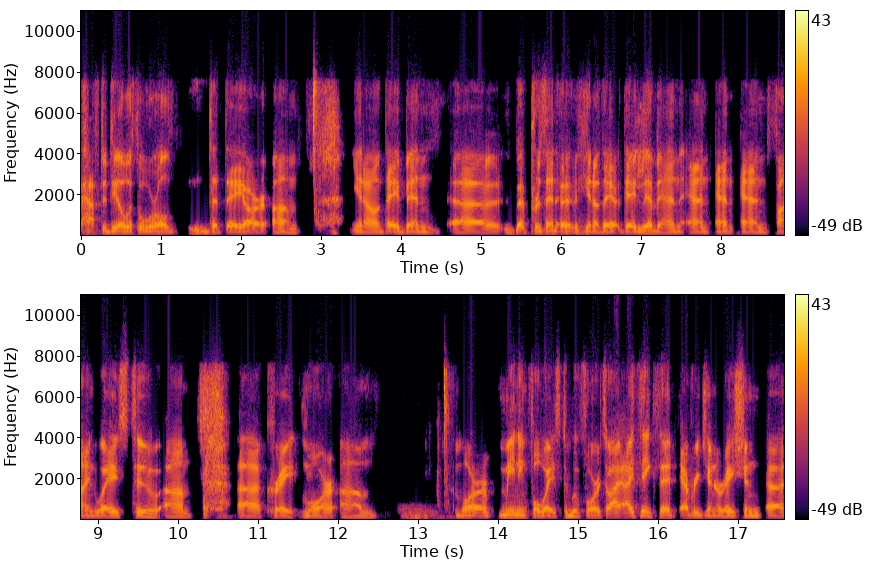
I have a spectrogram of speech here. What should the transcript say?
have to deal with the world that they are um, you know they've been uh, present uh, you know they they live in and and and find ways to um, uh, create more um, more meaningful ways to move forward. So I, I think that every generation uh,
